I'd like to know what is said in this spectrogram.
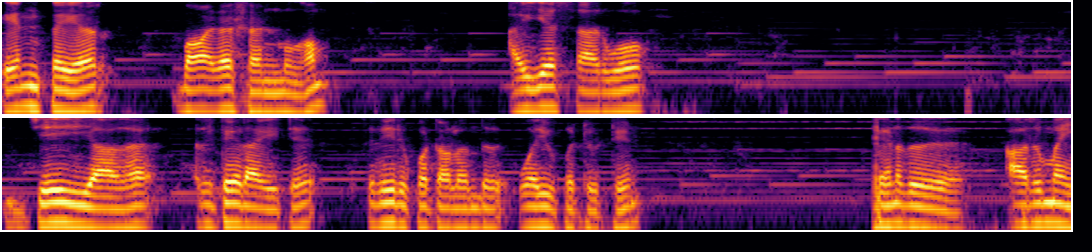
என் பெயர் பால சண்முகம் ஐஎஸ்ஆர்ஓ ஜேஇயாக ரிட்டையர்ட் ஆகிட்டு ஸ்ரீரிகோட்டாவிலேருந்து ஓய்வு பெற்று விட்டேன் எனது அருமை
